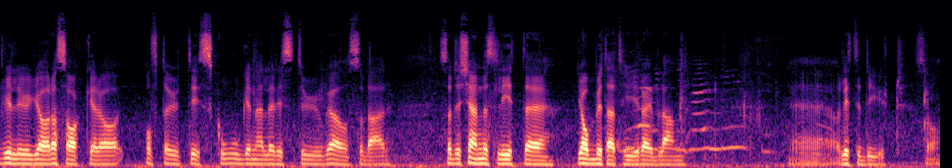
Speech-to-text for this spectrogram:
vill ju göra saker och ofta ute i skogen eller i stuga och sådär. Så det kändes lite jobbigt att hyra ibland eh, och lite dyrt. Så,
